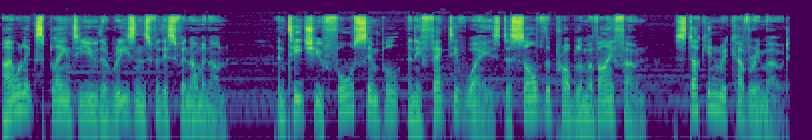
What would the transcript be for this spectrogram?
I will explain to you the reasons for this phenomenon and teach you four simple and effective ways to solve the problem of iPhone stuck in recovery mode,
